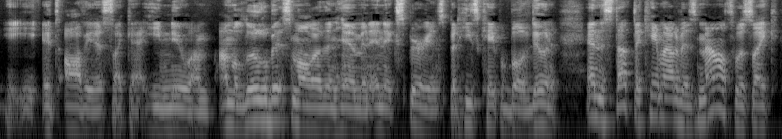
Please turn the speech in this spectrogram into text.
he, it's obvious. Like uh, he knew I'm I'm a little bit smaller than him and inexperienced, but he's capable of doing it. And the stuff that came out of his mouth was like,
